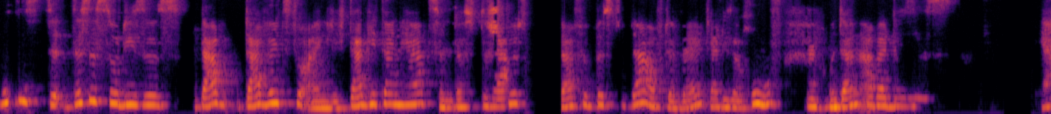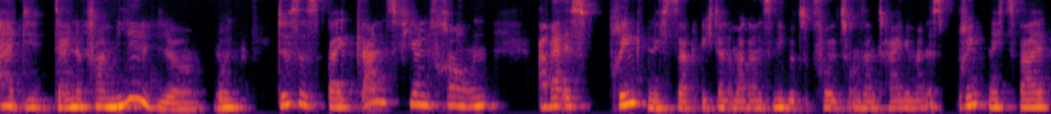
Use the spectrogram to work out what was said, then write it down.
Das ist, das ist so dieses, da, da willst du eigentlich, da geht dein Herz hin, das, das ja. spürst du, dafür bist du da auf der Welt, ja, dieser Ruf. Mhm. Und dann aber dieses, ja, die, deine Familie. Mhm. Und das ist bei ganz vielen Frauen, aber es bringt nichts, sage ich dann immer ganz liebevoll zu unseren Teilnehmern. Es bringt nichts, weil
